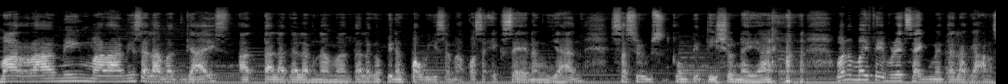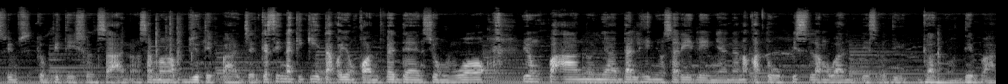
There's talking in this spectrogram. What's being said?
Maraming maraming salamat guys at talaga lang naman talagang pinagpawisan ako sa eksenang yan sa swimsuit competition na yan. One of my favorite segment talaga ang swimsuit competition sa ano sa mga beauty pageant kasi nakikita ko yung confidence, yung walk, yung paano niya dalhin yung sarili niya na nakatupis lang one piece o di gano'n, di ba?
